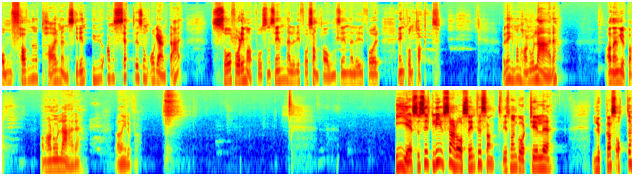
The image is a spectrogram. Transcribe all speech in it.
omfavnende og tar mennesker inn uansett liksom, hvor gærent det er. Så får de matposen sin, eller de får samtalen sin, eller de får en kontakt. Jeg tenker Man har noe å lære av den gruppa. Man har noe å lære av den gruppa. I Jesus sitt liv så er det også interessant hvis man går til eh, Lukas 8.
